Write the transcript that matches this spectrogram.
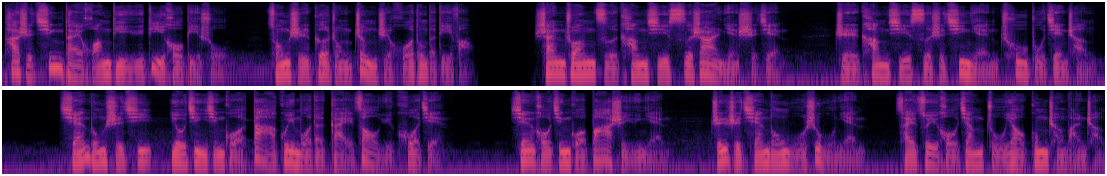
它是清代皇帝与帝后避暑、从事各种政治活动的地方。山庄自康熙四十二年始建，至康熙四十七年初步建成。乾隆时期又进行过大规模的改造与扩建，先后经过八十余年。直至乾隆五十五年，才最后将主要工程完成。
